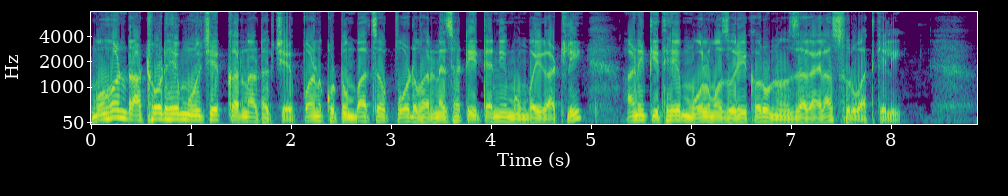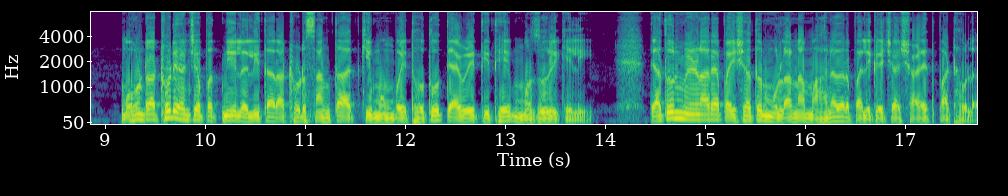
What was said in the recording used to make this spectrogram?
मोहन राठोड हे मूळचे कर्नाटकचे पण कुटुंबाचं पोट भरण्यासाठी त्यांनी मुंबई गाठली आणि तिथे मोलमजुरी करून जगायला सुरुवात केली. मोहन राठोड यांच्या पत्नी ललिता राठोड सांगतात की मुंबईत होतो त्यावेळी तिथे मजुरी केली. त्यातून मिळणाऱ्या पैशातून मुलांना महानगरपालिकेच्या शाळेत पाठवलं.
